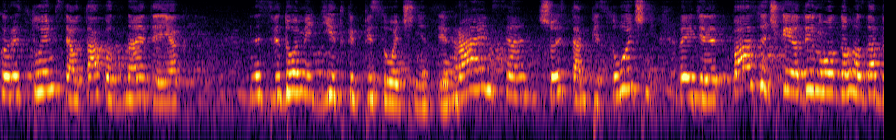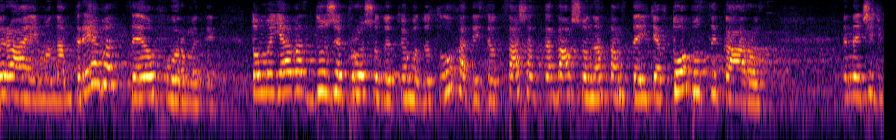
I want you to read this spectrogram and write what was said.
користуємося отак, от знаєте, як несвідомі дітки в пісочниці. Граємося, щось там пісочні, пасочки один одного забираємо. Нам треба це оформити. Тому я вас дуже прошу до цього дослухатися. От Саша сказав, що у нас там стоїть автобуси Карус. Значить,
